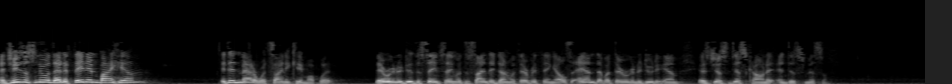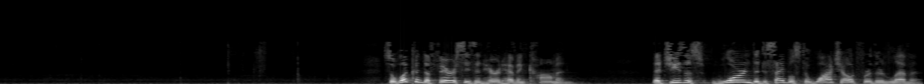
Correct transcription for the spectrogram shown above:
And Jesus knew that if they didn't buy him, it didn't matter what sign he came up with. They were going to do the same thing with the sign they'd done with everything else, and what they were going to do to him is just discount it and dismiss him. So, what could the Pharisees and Herod have in common? That Jesus warned the disciples to watch out for their leaven.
